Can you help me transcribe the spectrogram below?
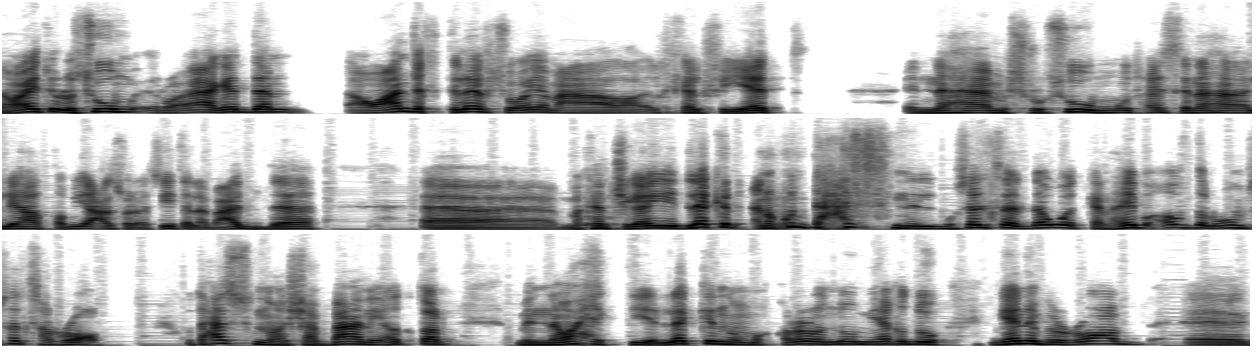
نوعية الرسوم رائعة جدا أو عندي اختلاف شوية مع الخلفيات إنها مش رسوم وتحس إنها ليها طبيعة ثلاثية الأبعاد ده آه ما كانش جيد. لكن أنا كنت حاسس إن المسلسل دوت كان هيبقى أفضل وهو مسلسل رعب. كنت حاسس إنه هيشبعني أكتر من نواحي كتير لكن هم قرروا إنهم ياخدوا جانب الرعب آه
